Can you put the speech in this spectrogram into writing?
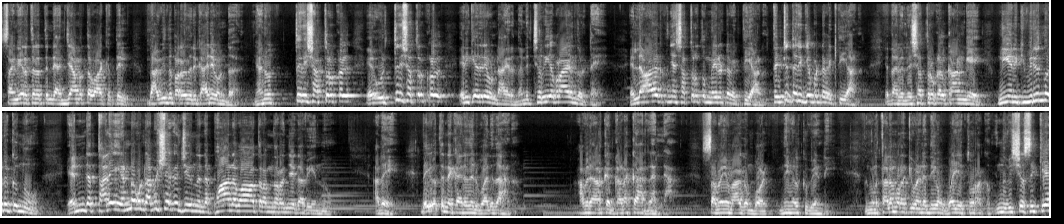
സങ്കീർത്തനത്തിന്റെ അഞ്ചാമത്തെ വാക്യത്തിൽ ദാവീദ് പറയുന്നൊരു കാര്യമുണ്ട്. ഞാൻ ഒത്തിരി ശത്രുക്കൾ ഒത്തിരി ശത്രുക്കൾ എനിക്കെതിരെ ഉണ്ടായിരുന്നു. എന്റെ ചെറിയ പ്രായം തൊട്ടേ. എല്ലായിടത്തും ഞാൻ ശത്രുത്വം നേരിട്ട വ്യക്തിയാണ്. തെറ്റിദ്ധരിക്കപ്പെട്ട വ്യക്തിയാണ്. എന്നാൽ എന്റെ ശത്രുക്കൾ കാണുകെ നീ എനിക്ക് വിരുന്നൊരുക്കുന്നു. എന്റെ തലയെ എണ്ണ കൊണ്ട് അഭിഷേകം ചെയ്യുന്നു. എന്റെ പാനപാത്രം നിറഞ്ഞ് കവിയുന്നു. അതെ ദൈവത്തിന്റെ കരുതൽ വലുതാണ്. അവരാർക്കും കടക്കാരനല്ല. സമയമാകുമ്പോൾ നിങ്ങൾക്ക് വേണ്ടി നിങ്ങളുടെ തലമുറയ്ക്ക് വേണ്ടി ദൈവം വഴി തുറക്കും. ഇന്ന് വിശ്വസിക്ക്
